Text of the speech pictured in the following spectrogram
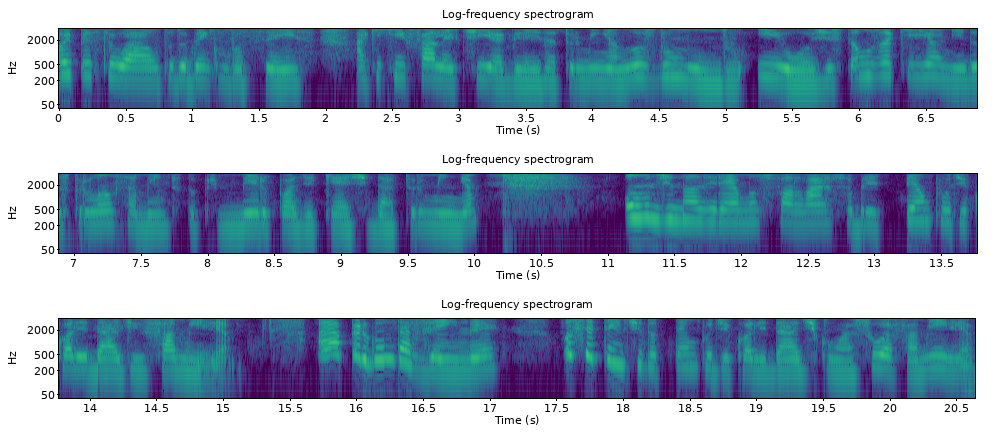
Oi, pessoal, tudo bem com vocês? Aqui quem fala é Tia Gleida, turminha Luz do Mundo, e hoje estamos aqui reunidos para o lançamento do primeiro podcast da turminha, onde nós iremos falar sobre tempo de qualidade em família. Aí a pergunta vem, né? Você tem tido tempo de qualidade com a sua família?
